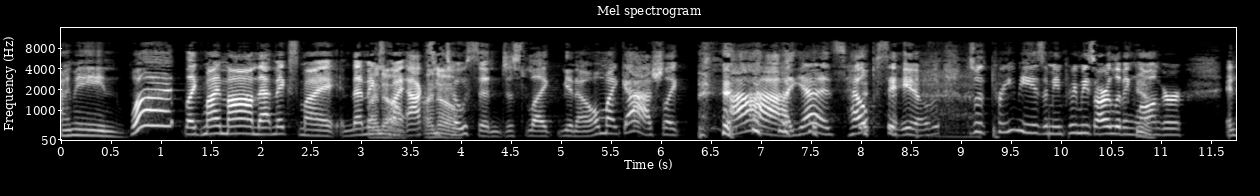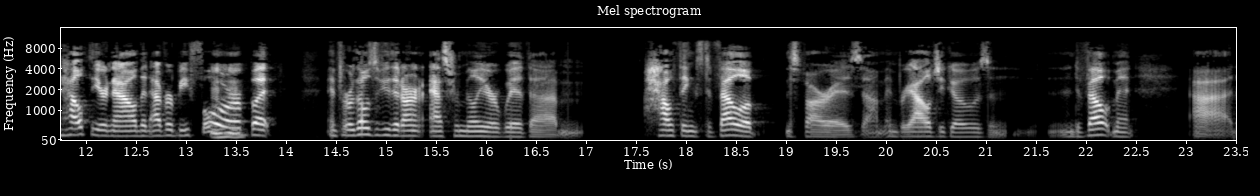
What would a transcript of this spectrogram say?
I mean, what? Like my mom, that makes my, that makes know, my oxytocin just like, you know, oh my gosh, like, ah, yes, helps it, you know, 'Cause with preemies, I mean, preemies are living Yeah. longer and healthier now than ever before, Mhm. but, and for those of you that aren't as familiar with, um, how things develop as far as um, embryology goes and, and development, uh,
